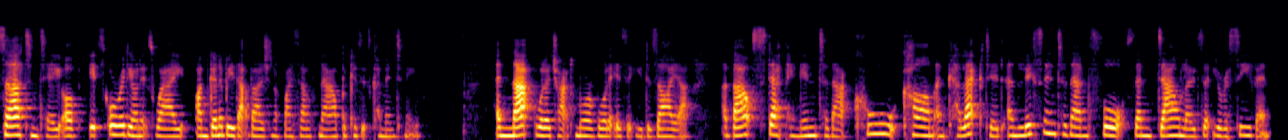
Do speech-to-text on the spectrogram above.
certainty of it's already on its way. I'm going to be that version of myself now because it's coming to me. And that will attract more of what it is that you desire. About stepping into that cool, calm, and collected and listening to them thoughts, them downloads that you're receiving,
